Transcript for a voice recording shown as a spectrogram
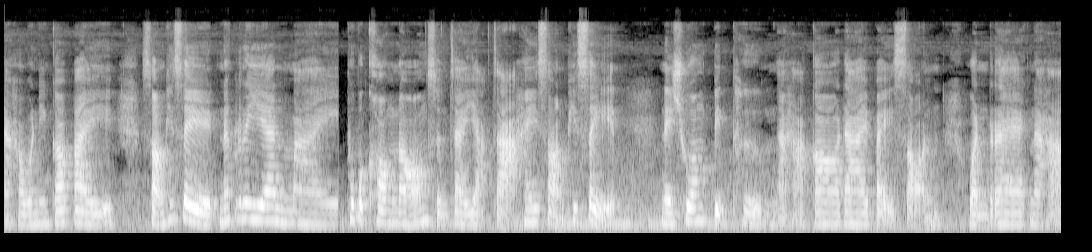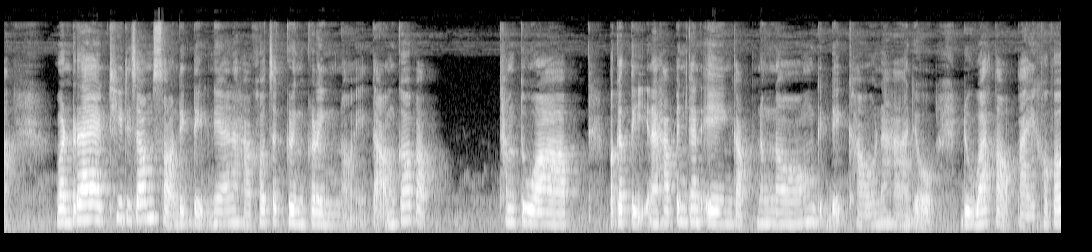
นะคะ วันนี้ก็ไปสอนพิเศษนักเรียนใหม่ผู้ปกครองน้องสนใจอยากจะให้สอนพิเศษในช่วงปิดเทอมนะคะก็ได้ไปสอนวันแรกนะคะ วันแรกที่ดิจ้อมสอนเด็กๆเนี่ยนะคะเขาจะเกรงๆหน่อย แต่อ้อมก็แบบ ทำตัวปกตินะคะ เป็นกันเองกับน้องๆเด็กๆเขานะคะ เดี๋ยวดูว่าต่อไปเขาก็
